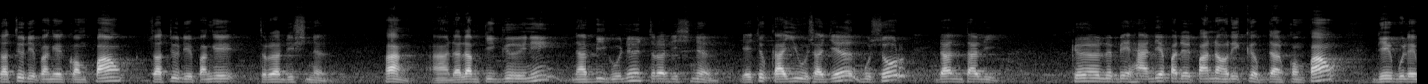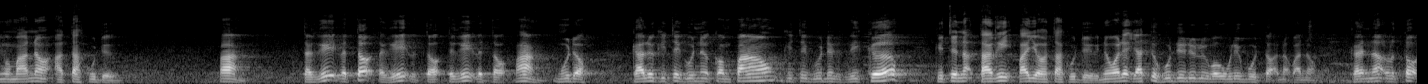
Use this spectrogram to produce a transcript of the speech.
satu dia panggil compound, satu dia panggil traditional. Faham? Ha, dalam tiga ini, Nabi guna traditional. Iaitu kayu saja, busur dan tali. Kelebihan dia pada panah recurve dan compound, dia boleh memanah atas kuda. Faham? Terik, letak, terik, letak, terik, letak. Faham? Mudah. Kalau kita guna compound, kita guna recurve, kita nak tarik payah atas kuda. Nak balik jatuh kuda dulu baru boleh botak nak panah. Kalau nak letak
